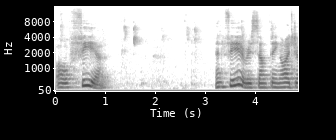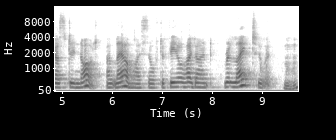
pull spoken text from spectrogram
of fear. And fear is something I just do not allow myself to feel. I don't relate to it. Mhm.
